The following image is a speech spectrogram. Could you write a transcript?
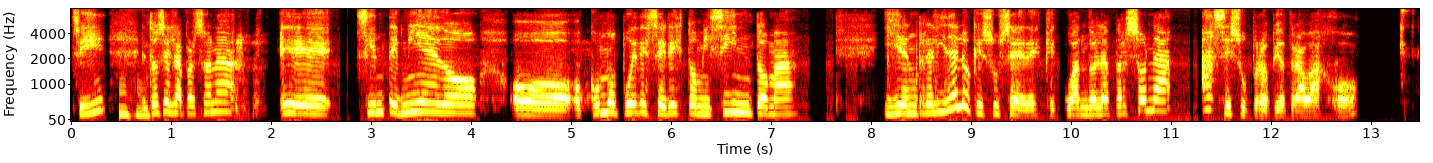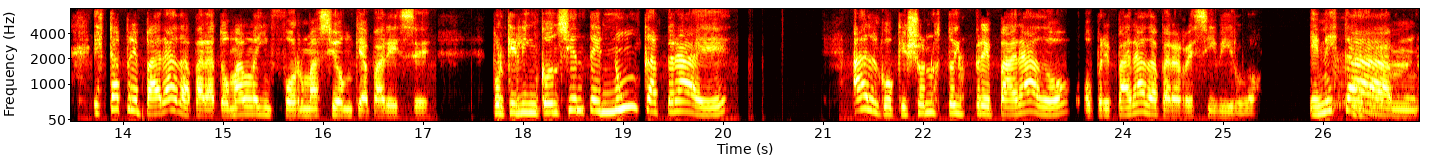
¿Sí? Entonces la persona eh, siente miedo o, o, cómo puede ser esto mi síntoma. Y en realidad lo que sucede es que cuando la persona hace su propio trabajo, está preparada para tomar la información que aparece, porque el inconsciente nunca trae algo que yo no estoy preparado o preparada para recibirlo. En esta, mm,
